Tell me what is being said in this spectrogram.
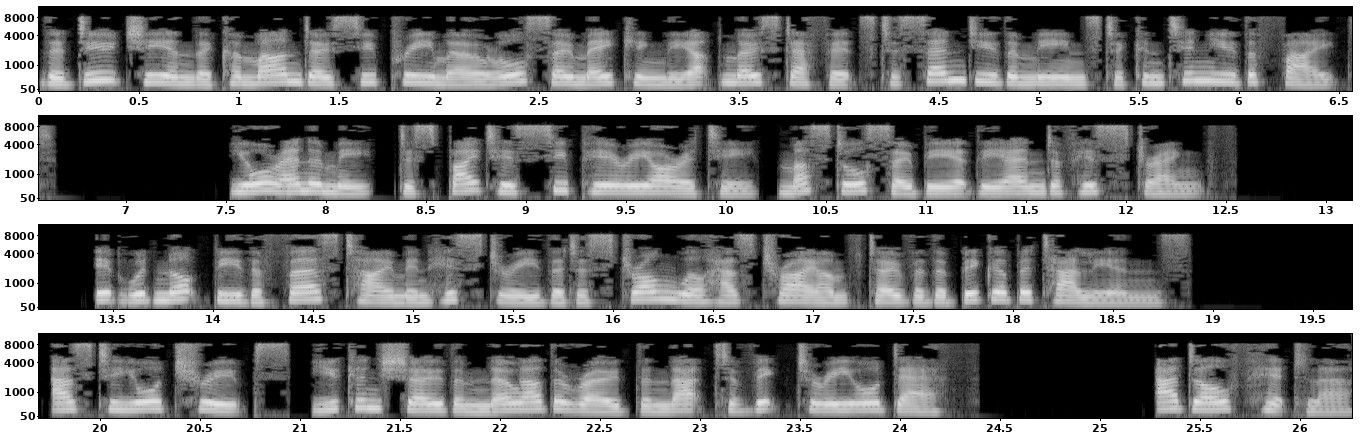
The Duce and the Comando Supremo are also making the utmost efforts to send you the means to continue the fight. Your enemy, despite his superiority, must also be at the end of his strength. It would not be the first time in history that a strong will has triumphed over the bigger battalions. As to your troops, you can show them no other road than that to victory or death. Adolf Hitler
